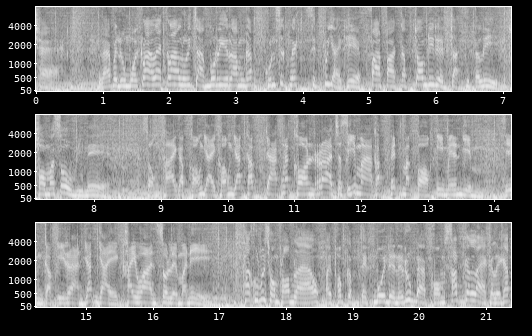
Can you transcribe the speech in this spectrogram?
แชร์ และไปดูมวยกล้าแลกกล้าลุยจากบุรีรัมย์ครับขุนศึกเล็กสิทธิผู้ใหญ่เทพฟาดปากกับจอมดีเดือดจากอิตาลีทอมัสโซวีเน่ส่งท้ายกับของใหญ่ของยักษ์ครับ จากนครราชสีมาครับเพชรมะกอกอีเมนยิม ทีมกับอิหร่านยักษ์ใหญ่ไควานโซเลมานีถ้าคุณผู้ชมพร้อมแล้ว ไปพบกับเด็ดมวยเดือดในรูปแบบของซัดกันแหลกกันเลยครับ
